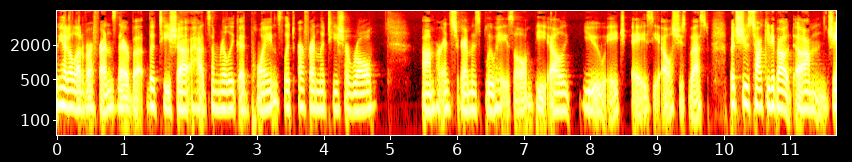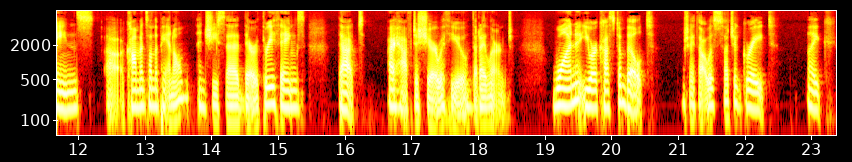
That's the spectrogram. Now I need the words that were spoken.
we had a lot of our friends there, but Letitia had some really good points. Our friend Letitia Roll, um, her Instagram is Blue Hazel, B L U H A Z L. She's the best. But she was talking about um, Jane's uh, comments on the panel, and she said there are three things that I have to share with you that I learned. One, you are custom built, which I thought was such a great like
